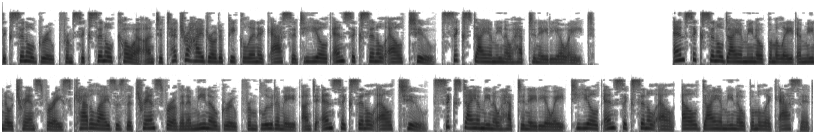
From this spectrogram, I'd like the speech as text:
succinyl group from succinyl-CoA onto tetrahydrodipicolinic acid to yield N-succinyl L2, 6-diaminoheptanediol-8. N-succinyldiaminopimelate aminotransferase catalyzes the transfer of an amino group from glutamate onto N-succinyl L2, 6-diaminoheptanediol-8 to yield N-succinyl L, L-diaminopimelic acid.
